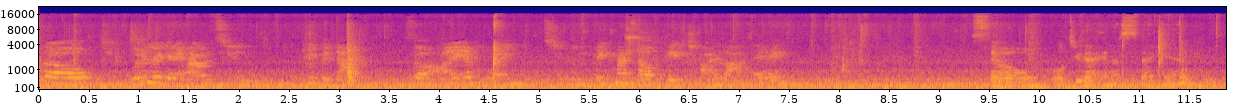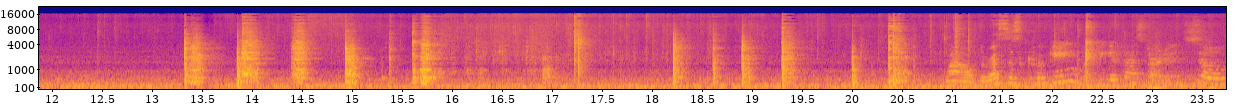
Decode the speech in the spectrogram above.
So, what am I gonna have to keep it down? So I am going to make myself a chai latte. So do that in a second. Wow, the rest is cooking. Let me get that started. So,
